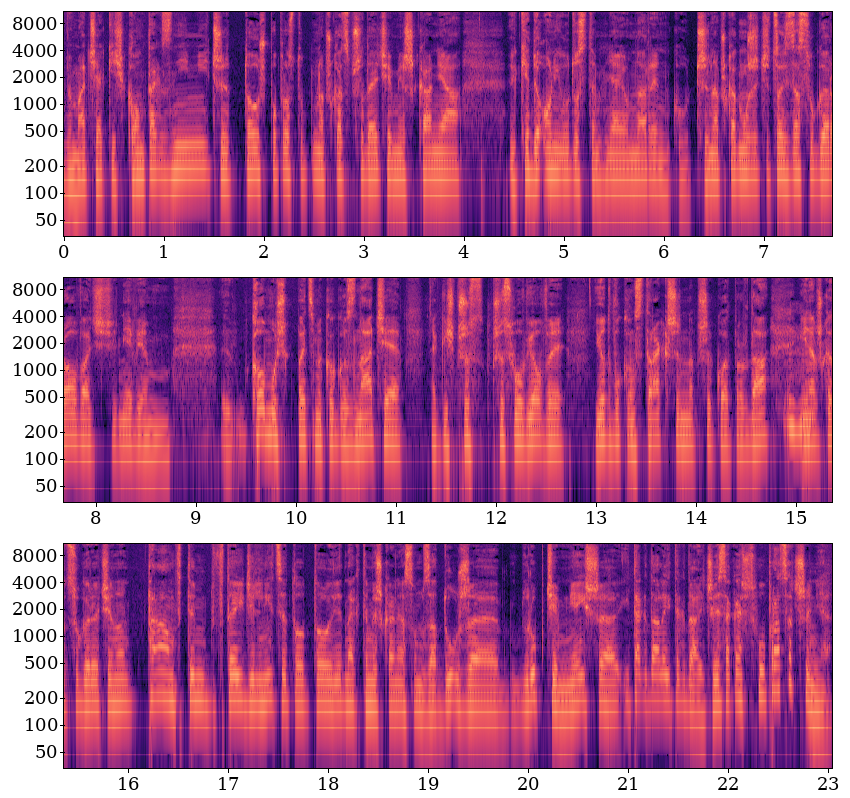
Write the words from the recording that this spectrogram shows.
Wy macie jakiś kontakt z nimi, czy to już po prostu na przykład sprzedajecie mieszkania, kiedy oni udostępniają na rynku? Czy na przykład możecie coś zasugerować, nie wiem, komuś, powiedzmy, kogo znacie, jakiś przys przysłowiowy JW Construction na przykład, prawda? Mhm. I na przykład sugerujecie, no tam, w, tym, w tej dzielnicy to, to jednak te mieszkania są za duże, róbcie mniejsze i tak dalej, i tak dalej. Czy jest jakaś współpraca, czy nie?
